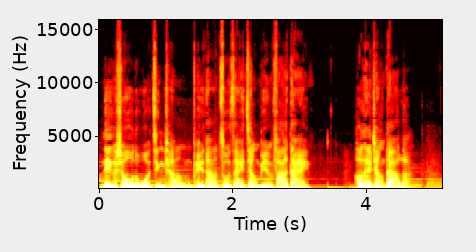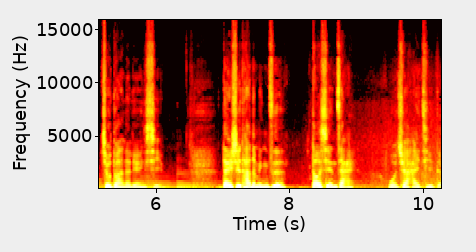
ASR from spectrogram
那个时候的我经常陪她坐在江边发呆。后来长大了，就断了联系。但是她的名字，到现在，我却还记得。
